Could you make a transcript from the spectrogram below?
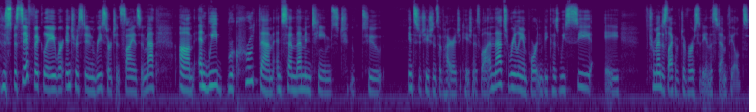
who specifically were interested in research in science and math. Um, and we recruit them and send them in teams to, to institutions of higher education as well. And that's really important because we see a tremendous lack of diversity in the STEM fields.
